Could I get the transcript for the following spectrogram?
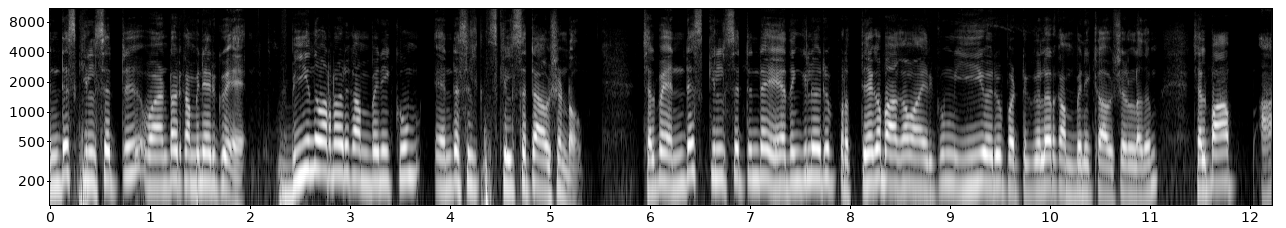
എന്റെ സ്കിൽ സെറ്റ് വേണ്ട ഒരു കമ്പനി ആയിരിക്കും എ ബി എന്ന് പറഞ്ഞ ഒരു കമ്പനിക്കും എന്റെ സ്കിൽ സെറ്റ് ആവശ്യമുണ്ടാവും. ചിലപ്പോൾ എന്റെ സ്കിൽ സെറ്റിന്റെ ഏതെങ്കിലും ഒരു പ്രത്യേക ഭാഗമായിരിക്കും ഈ ഒരു പെർട്ടിക്കുലർ കമ്പനിക്ക് ആവശ്യമുള്ളതും. ചിലപ്പോൾ ആ ആ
